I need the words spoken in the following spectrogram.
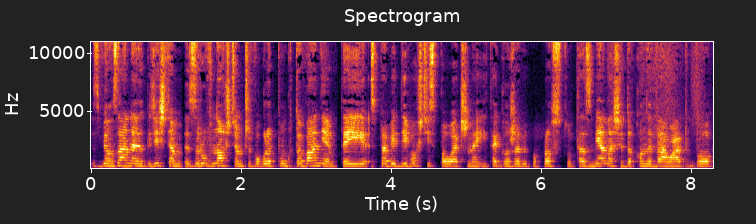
związane gdzieś tam z równością, czy w ogóle punktowaniem tej sprawiedliwości społecznej i tego, żeby po prostu ta zmiana się dokonywała, bo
